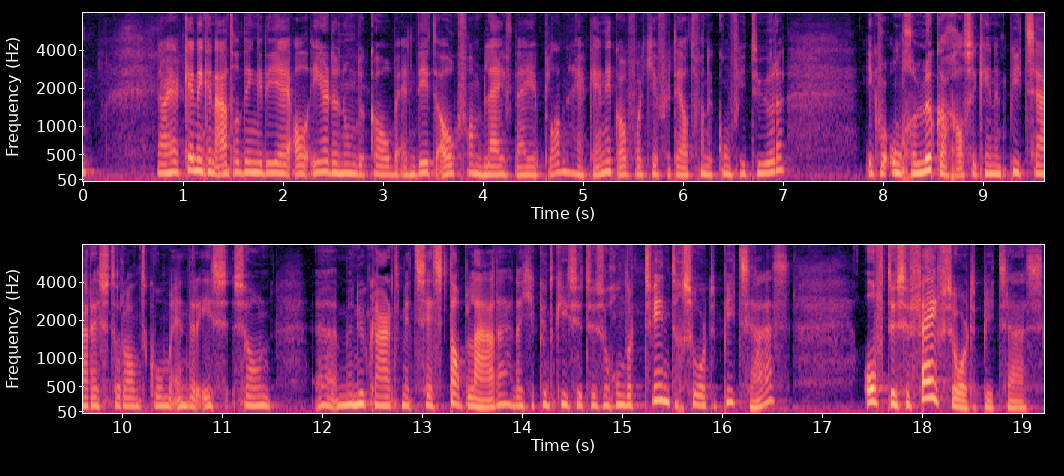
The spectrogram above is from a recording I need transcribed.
nou herken ik een aantal dingen die jij al eerder noemde, Kobe, en dit ook van blijf bij je plan. Herken ik ook wat je vertelt van de confituren. Ik word ongelukkig als ik in een pizza-restaurant kom en er is zo'n uh, menukaart met zes tabbladen. Dat je kunt kiezen tussen 120 soorten pizza's of tussen vijf soorten pizza's.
